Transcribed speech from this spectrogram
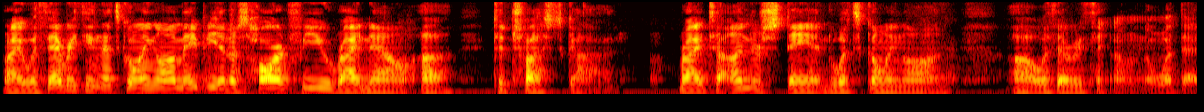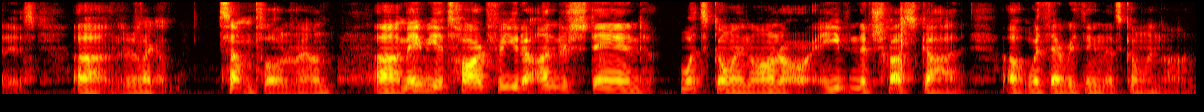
right? With everything that's going on, maybe it is hard for you right now uh, to trust God, right? To understand what's going on uh, with everything. I don't know what that is. Uh, there's like a something floating around. Uh, maybe it's hard for you to understand what's going on, or even to trust God uh, with everything that's going on.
